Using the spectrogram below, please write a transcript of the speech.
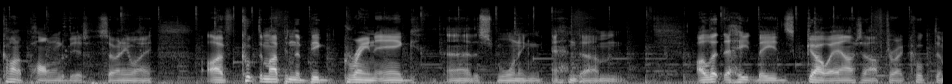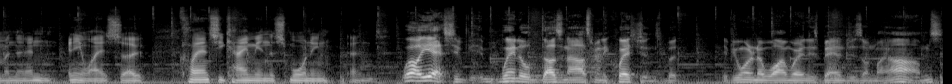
kind of ponged a bit. So anyway, I've cooked them up in the big green egg uh, this morning, and um, I let the heat beads go out after I cooked them, and then anyway, so Clancy came in this morning, and Well, yes. If, Wendell doesn't ask many questions, but if you want to know why I'm wearing these bandages on my arms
